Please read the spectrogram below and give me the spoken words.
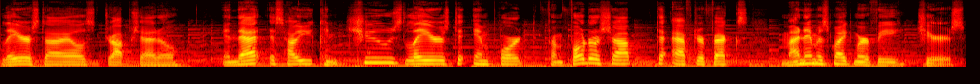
Layer Styles, Drop Shadow, and that is how you can choose layers to import from Photoshop to After Effects. My name is Mike Murphy. Cheers.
